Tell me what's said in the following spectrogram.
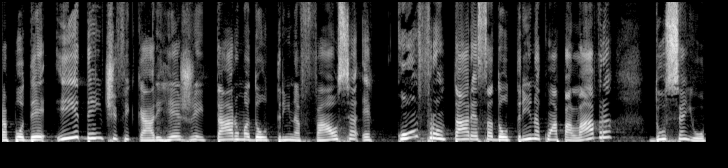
para poder identificar e rejeitar uma doutrina falsa é confrontar essa doutrina com a palavra do Senhor.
